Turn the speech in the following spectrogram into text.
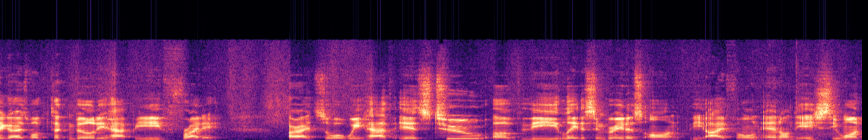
Hey guys, welcome to Technibility. Happy Friday. Alright, so what we have is two of the latest and greatest on the iPhone and on the HTC One.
